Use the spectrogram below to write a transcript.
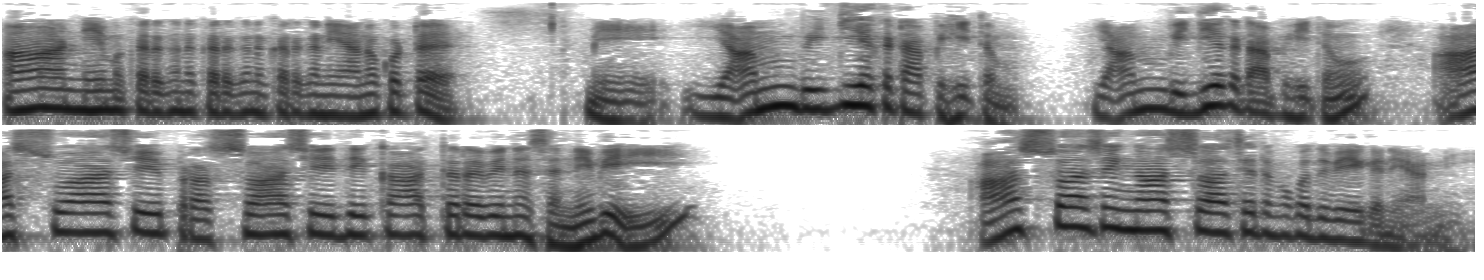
ආන්නේම කරගෙන කරගෙන කරගෙන යනකොට මේ යම් විදියකට අපි හිතමු යම් විදියකට අපි හිතමු ආස්වාසේ ප්‍රස්වාසේ දෙක අතර වෙනස නෙවෙයි ආස්වාසෙන් ආස්වාසයට මොකද වේගන යන්නේ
